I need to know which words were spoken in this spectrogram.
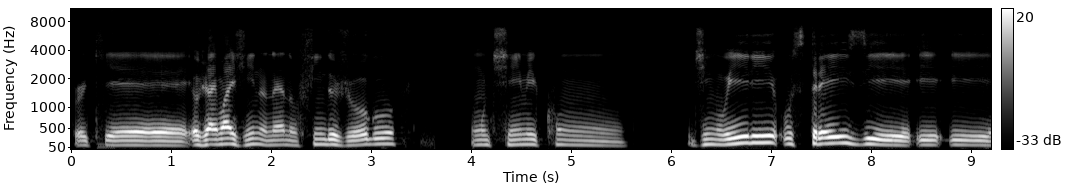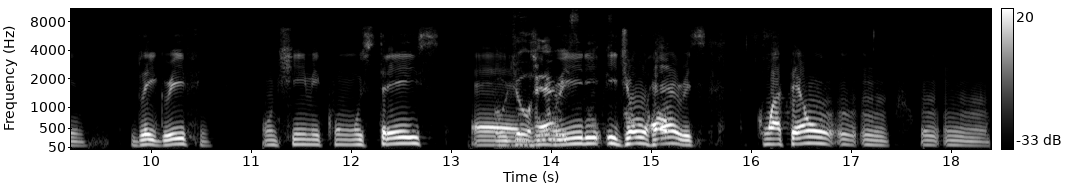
Porque eu já imagino, né, no fim do jogo, um time com Dinwiddie, os três e, e, e Blake Griffin, um time com os três, é, Dinwiddie e Joe Harris, com até um, um, um, um, um-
